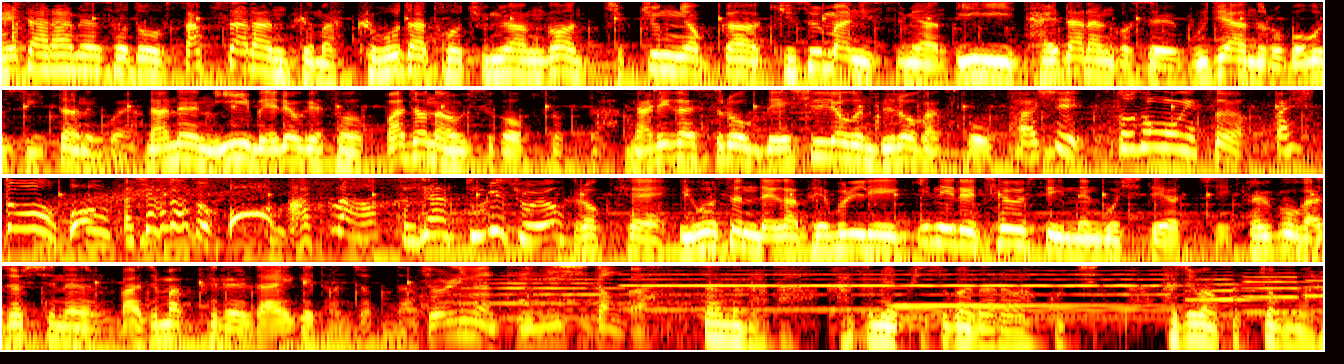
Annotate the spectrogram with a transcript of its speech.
달달하면서도 쌉쌀한 그 맛. 그보다 더 중요한 건 집중력과 기술만 있으면 이 달달한 것을 무제한으로 먹을 수 있다는 거야. 나는 이 매력에서 빠져나올 수가 없었다. 날이 갈수록 내 실력은 늘어갔고 아씨 또 성공했어요. 아씨 또. 어, 아씨 하나 더. 어, 아싸. 그냥 두개 줘요. 그렇게 이곳은 내가 배불리 끼니를 채울 수 있는 곳이 되었지. 결국 아저씨는 마지막 패를 나에게 던졌다. 쫄리면 뒤지시던가. 싸늘하다. 가슴에 비수가 날아와 꽂힌다. 하지만 걱정 마라.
